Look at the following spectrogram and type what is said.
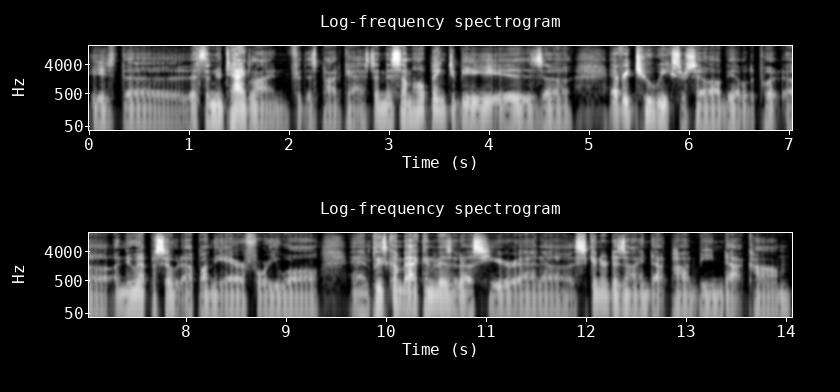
is the, that's the new tagline for this podcast. And this I'm hoping to be is uh, every two weeks or so, I'll be able to put uh, a new episode up on the air for you all. And please come back and visit us here at uh, skinnerdesign.podbean.com.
